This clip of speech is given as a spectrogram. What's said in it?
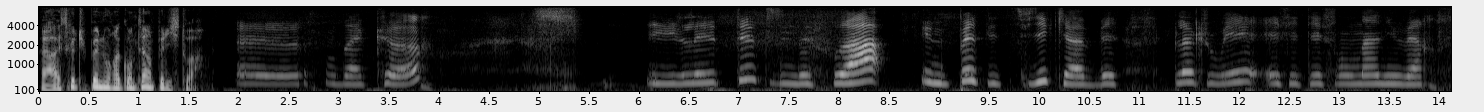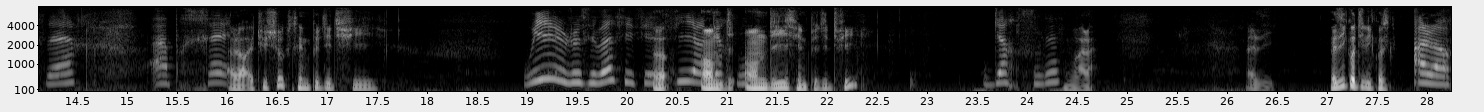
Alors, est-ce que tu peux nous raconter un peu l'histoire? Euh, D'accord. Il était une fois une petite fille qui avait plein de jouets et c'était son anniversaire. Après, Alors, es-tu sûr que c'est une petite fille? Oui, je sais pas si c'est Euh, une fille ou un Andy, garçon. Andy, c'est une petite fille? Garçon. Voilà. Vas-y. Vas-y, continue, continue. Alors,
